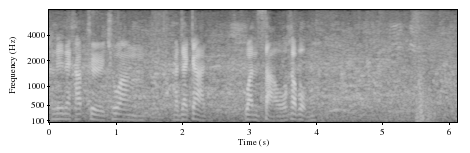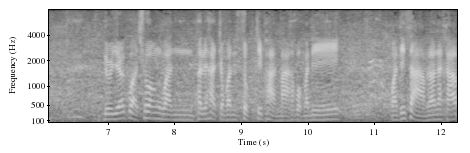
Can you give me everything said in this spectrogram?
อันนี้นะครับคือช่วงบรรยากาศวันเสาร์ครับผม ดูเยอะกว่าช่วงวันพฤหัสกับวันศุกร์ที่ผ่านมาครับผมวันนี้ วันที่สามแล้วนะครับ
